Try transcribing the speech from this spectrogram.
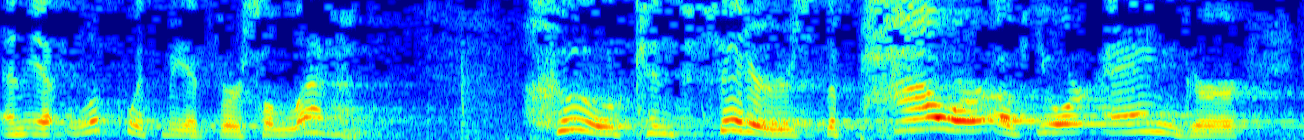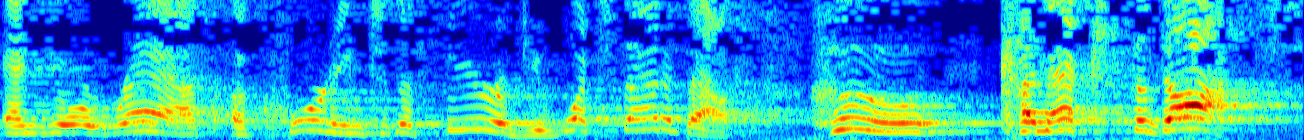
And yet look with me at verse 11 who considers the power of your anger and your wrath according to the fear of you. What's that about? Who connects the dots?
